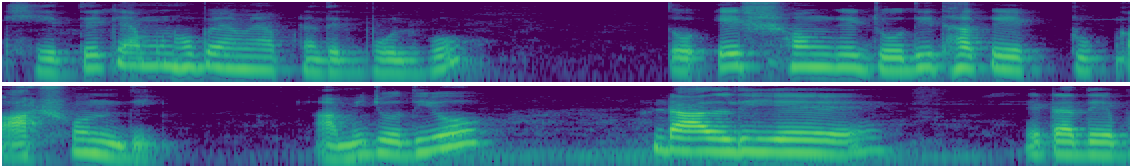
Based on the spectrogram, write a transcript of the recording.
খেতে কেমন হবে আমি আপনাদের বলব। তো এর সঙ্গে যদি থাকে একটু কাসন্দি, আমি যদিও ডাল দিয়ে এটা দেব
